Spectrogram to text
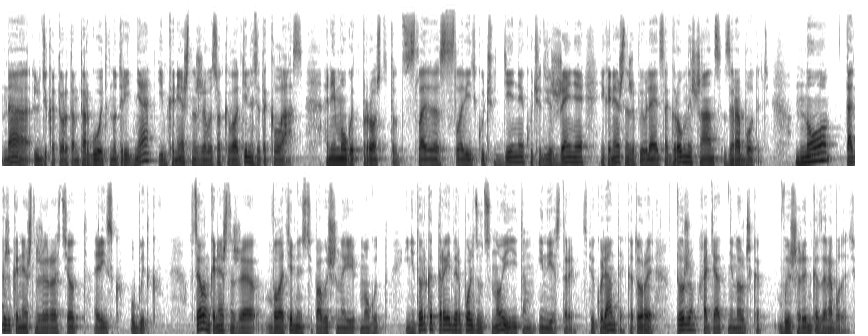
да, люди, которые там торгуют внутри дня, им, конечно же, высокая волатильность – это класс. Они могут просто тут словить кучу денег, кучу движения, и, конечно же, появляется огромный шанс заработать. Но также, конечно же, растет риск убытков. В целом, конечно же, волатильностью повышенной могут и не только трейдеры пользоваться, но и там инвесторы, спекулянты, которые тоже хотят немножечко выше рынка заработать.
